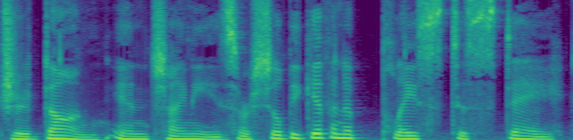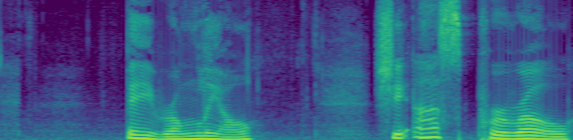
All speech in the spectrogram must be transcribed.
zhidang in Chinese, or she'll be given a place to stay. Bei Rong Liu. She asks Poirot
